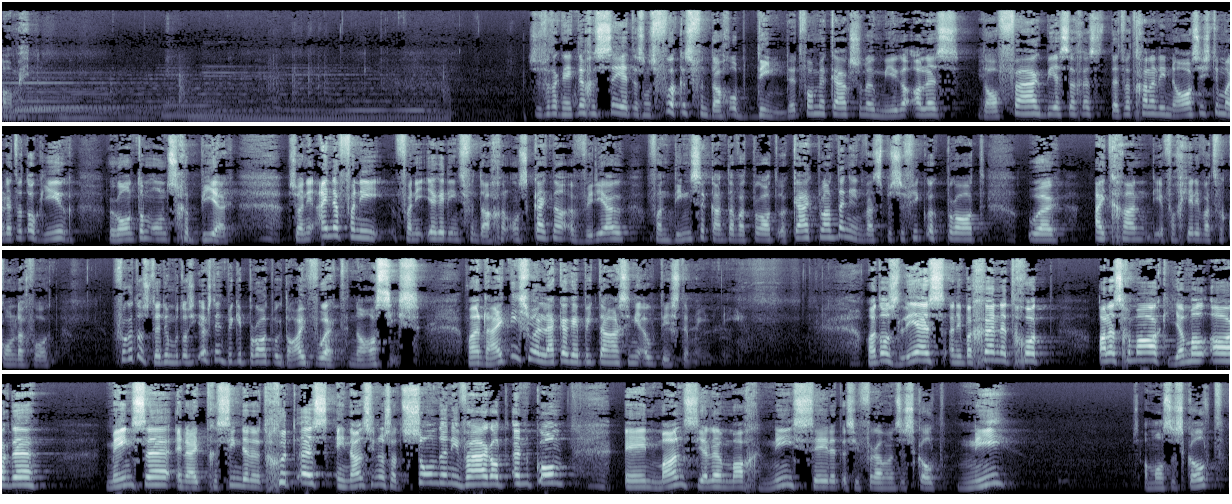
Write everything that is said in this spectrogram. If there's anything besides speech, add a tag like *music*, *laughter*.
Amen. Soos wat ek net nou gesê het, is ons fokus vandag op dien. Dit waarmee kerk sou nou mega alles daar ver besig is. Dit wat gaan na die nasies toe, maar dit wat ook hier rondom ons gebeur. So aan die einde van die van die erediens vandag gaan ons kyk na 'n video van dienste kante wat praat oor kerkplanting en wat spesifiek ook praat oor uitgaan die evangelie wat verkondig word. Voordat ons dit doen, moet ons eers net 'n bietjie praat oor daai woord nasies. Want hy het nie so 'n lekker reputasie in die Ou Testament nie. Want ons lees aan die begin het God alles gemaak, hemel, aarde, mense en hy het gesien dat dit goed is en dan sien ons dat sonde in die wêreld inkom en mans, julle mag nie sê dit is die vrouens se skuld nie. Dis almal se skuld.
